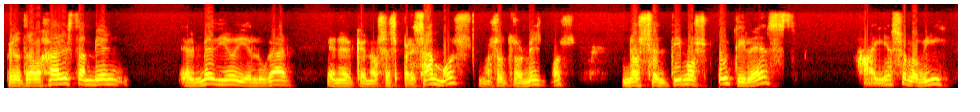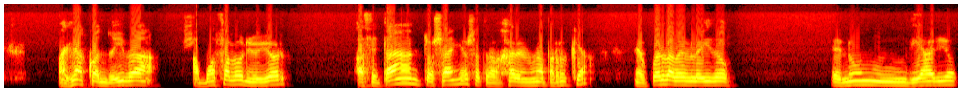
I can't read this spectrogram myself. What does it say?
Pero trabajar es también el medio y el lugar en el que nos expresamos nosotros mismos, nos sentimos útiles. Ay, eso lo vi allá cuando iba a Buffalo, New York, hace tantos años a trabajar en una parroquia. Me acuerdo haber leído en un diario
